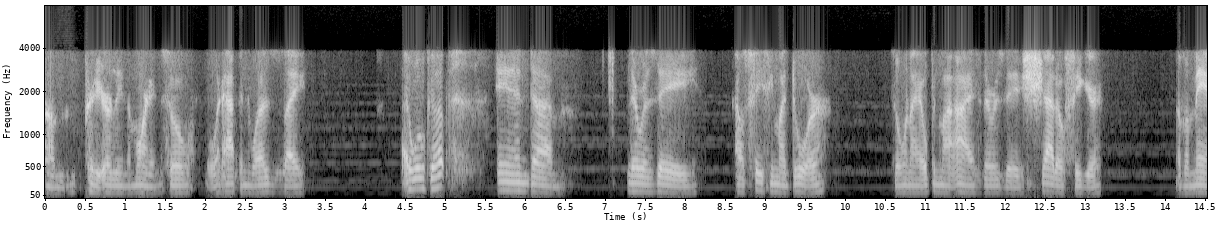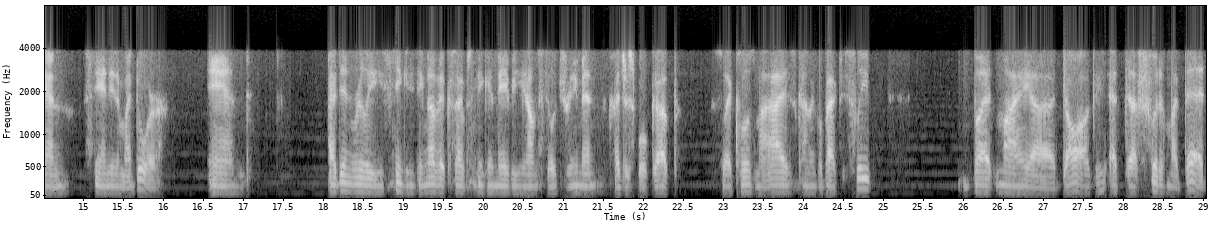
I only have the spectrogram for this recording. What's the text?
um, pretty early in the morning. So what happened was I I woke up and um, there was a I was facing my door. So when I opened my eyes, there was a shadow figure of a man standing at my door, and I didn't really think anything of it because I was thinking maybe you know I'm still dreaming. I just woke up, so I closed my eyes, kind of go back to sleep. But my uh, dog at the foot of my bed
